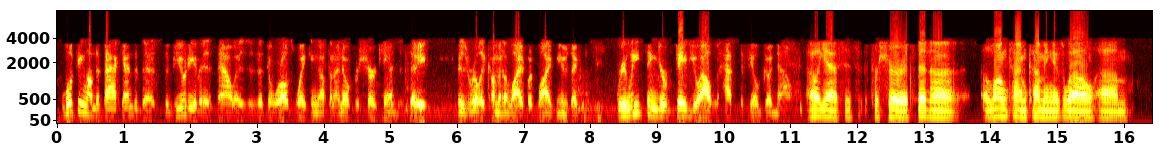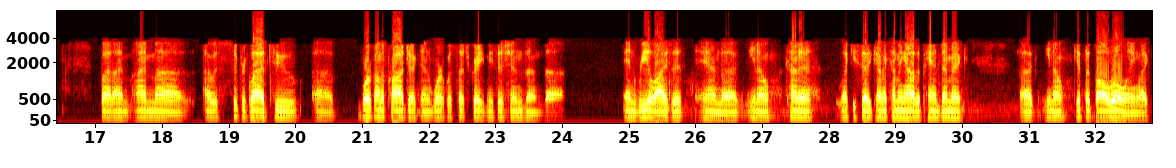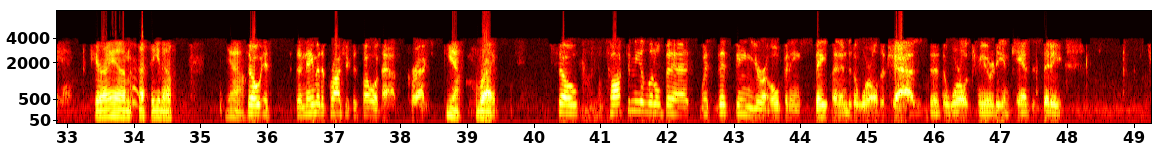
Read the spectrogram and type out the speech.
looking on the back end of this, the beauty of it is now is is that the world's waking up, and I know for sure Kansas City is really coming to life with live music. Releasing your debut album has to feel good now. Oh yes, it's for sure. It's been a a long time coming as well. Um, but I'm I'm uh, I was super glad to uh, work on the project and work with such great musicians and uh, and realize it. And uh you know kind of like you said kind of coming out of the pandemic uh you know get the ball rolling like here i am you know. Yeah. So it's the name of the project is Baobab, correct? Yeah. Right. So talk to me a little bit with this being your opening statement into the world of jazz the the world community in kansas city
